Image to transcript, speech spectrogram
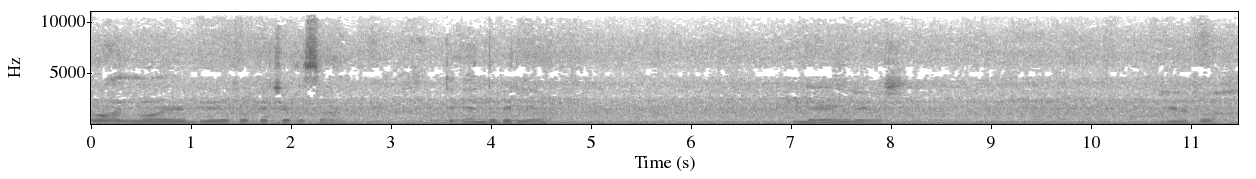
One more beautiful picture of the sun to end the video. There it is. Beautiful.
